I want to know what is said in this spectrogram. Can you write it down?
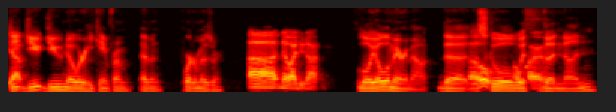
Do, Yeah. do you do you know where he came from, Evan? Porter Moser? Uh, no, I do not. Loyola Marymount, the the Oh, school with the nun,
